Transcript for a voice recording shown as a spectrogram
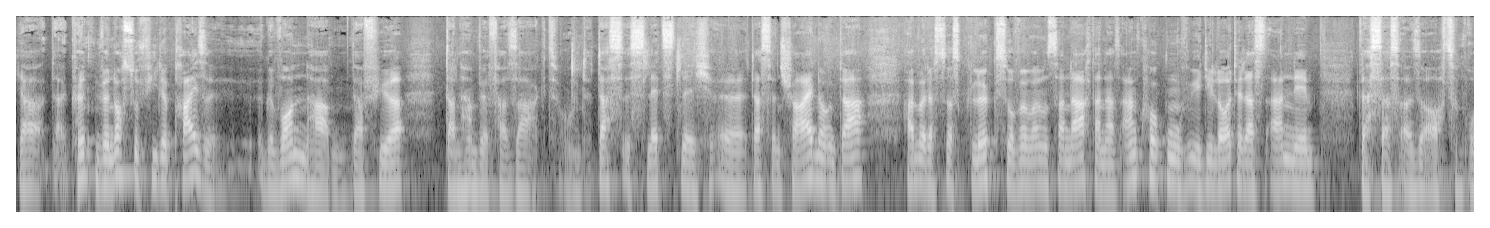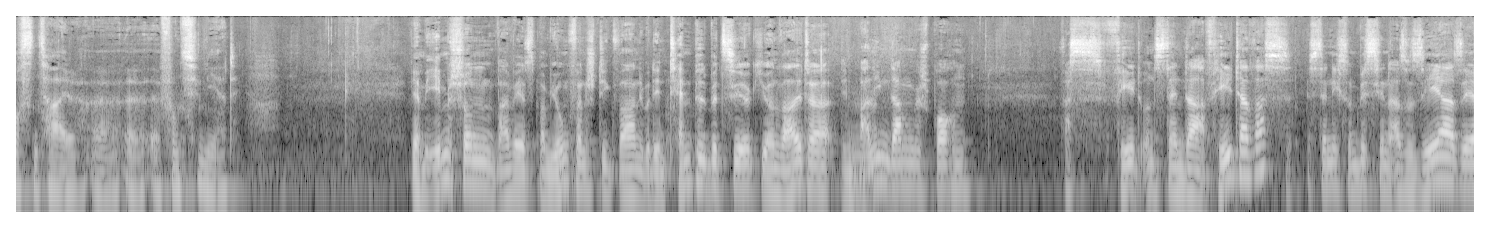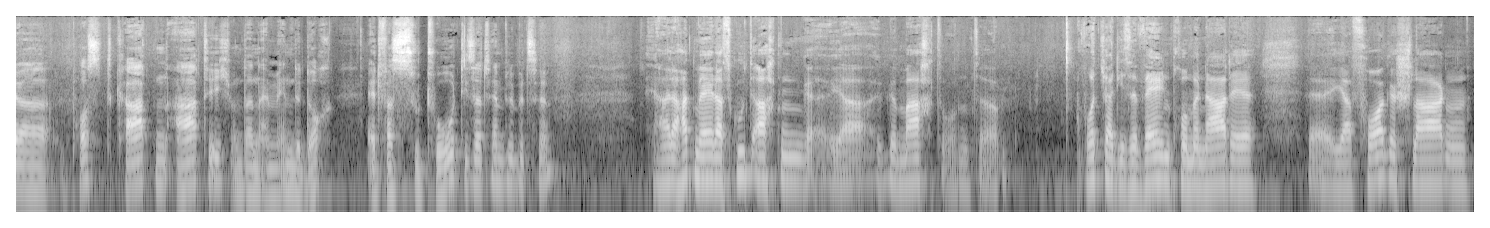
ja, da könnten wir noch so viele Preise gewonnen haben dafür, dann haben wir versagt. Und das ist letztlich äh, das Entscheidende. Und da haben wir das, das Glück, so wenn wir uns danach dann das angucken, wie die Leute das annehmen, dass das also auch zum großen Teil äh, äh, funktioniert. Wir haben eben schon, weil wir jetzt beim Jungfernstieg waren, über den Tempelbezirk Jörn Walter, den mhm. Ballindamm gesprochen. Was fehlt uns denn da? Fehlt da was? Ist der nicht so ein bisschen also sehr, sehr postkartenartig und dann am Ende doch etwas zu tot, dieser Tempelbezirk? Ja, da hatten wir ja das Gutachten ja, gemacht und äh, wurde ja diese Wellenpromenade äh, ja vorgeschlagen.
